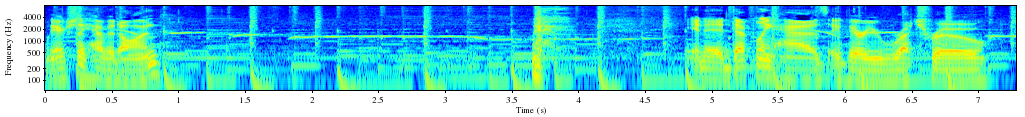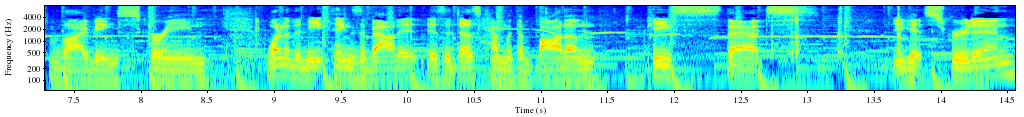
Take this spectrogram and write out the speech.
We actually have it on. And it definitely has a very retro vibing screen. One of the neat things about it is it does come with a bottom piece that you get screwed in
